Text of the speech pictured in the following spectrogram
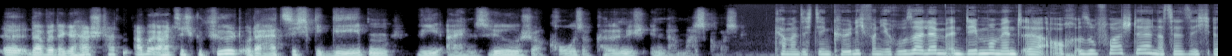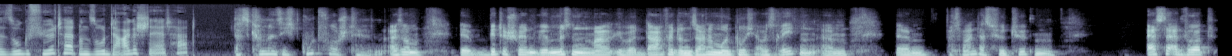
äh, da wird er geherrscht hat, aber er hat sich gefühlt oder hat sich gegeben wie ein syrischer großer König in Damaskus. Kann man sich den König von Jerusalem in dem Moment äh, auch so vorstellen, dass er sich äh, so gefühlt hat und so dargestellt hat? Das kann man sich gut vorstellen. Also äh, bitteschön, wir müssen mal über David und Salomon durchaus reden. Ähm, ähm, was waren das für Typen? Erste Antwort,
